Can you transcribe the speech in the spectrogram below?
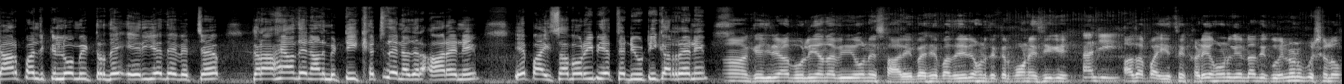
4-5 ਕਿਲੋਮੀਟਰ ਦੇ ਏਰੀਏ ਦੇ ਵਿੱਚ ਕਰਾਹਿਆਂ ਦੇ ਨਾਲ ਮਿੱਟੀ ਖਿੱਚਦੇ ਨਜ਼ਰ ਆ ਰਹੇ ਨੇ। ਇਹ ਭਾਈ ਸਾਹਿਬ ਹੋਰੀ ਵੀ ਇੱਥੇ ਡਿਊਟੀ ਕਰ ਰਹੇ ਨੇ। ਹਾਂ ਕੇਜਰੀਵਾਲ ਬੋਲੀ ਜਾਂਦਾ ਵੀ ਉਹਨੇ ਸਾਰੇ ਪੈਸੇ ਪਤਾ ਜਿਹੜੇ ਹੁਣ ਤੱਕ ਪਾਉਣੇ ਸੀਗੇ। ਹਾਂਜੀ। ਆ ਤਾਂ ਭਾਈ ਇੱਥੇ ਖੜੇ ਹੋਣਗੇ ਇਹਨਾਂ ਦੇ ਕੋਈ ਇਹਨਾਂ ਨੂੰ ਪੁੱਛ ਲਓ।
